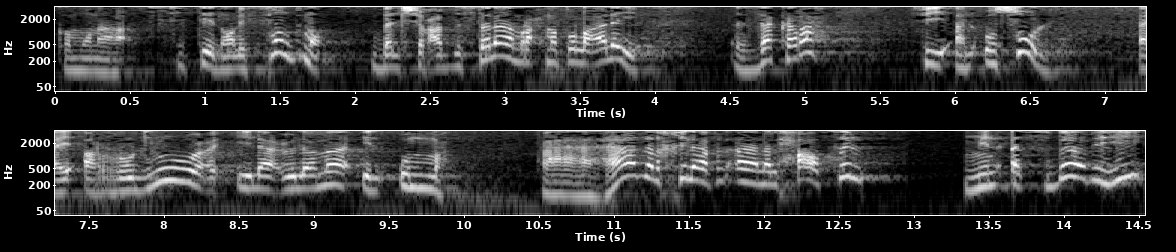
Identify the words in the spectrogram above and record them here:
comme on a cité dans les fondements. بل شيخ عبد السلام رحمة الله عليه ذكره في الأصول أي الرجوع إلى علماء الأمة فهذا الخلاف الآن الحاصل من أسبابه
